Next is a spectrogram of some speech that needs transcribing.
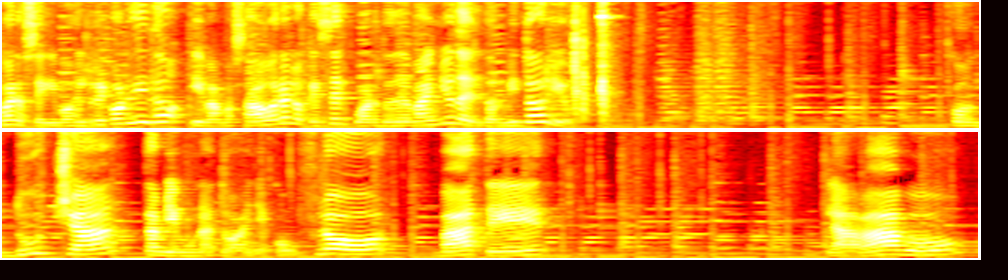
Bueno, seguimos el recorrido y vamos ahora a lo que es el cuarto de baño del dormitorio. Con ducha, también una toalla con flor, váter, lavabo.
